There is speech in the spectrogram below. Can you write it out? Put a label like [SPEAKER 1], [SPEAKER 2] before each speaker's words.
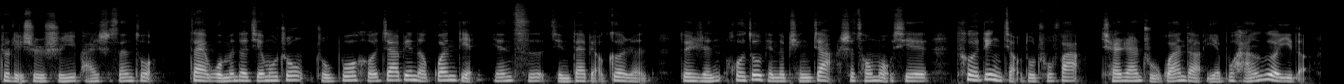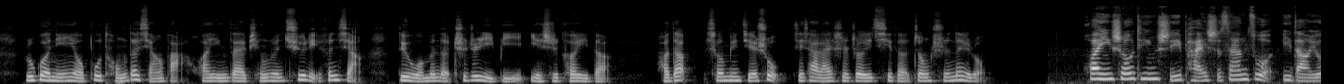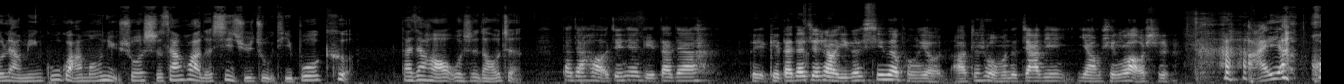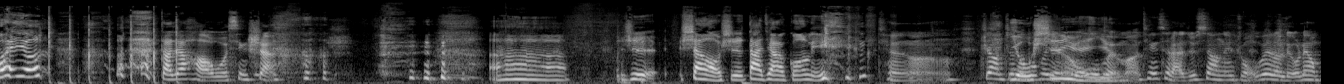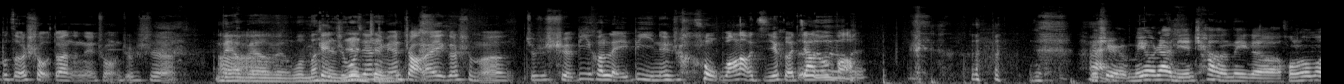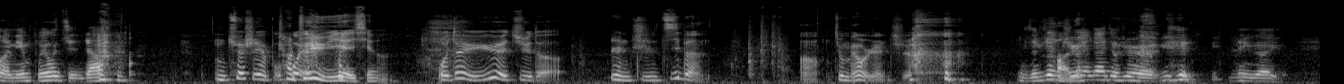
[SPEAKER 1] 这里是十一排十三座。在我们的节目中，主播和嘉宾的观点、言辞仅代表个人，对人或作品的评价是从某些特定角度出发，全然主观的，也不含恶意的。如果您有不同的想法，欢迎在评论区里分享，对我们的嗤之以鼻也是可以的。好的，声明结束，接下来是这一期的正式内容。
[SPEAKER 2] 欢迎收听十一排十三座，一档由两名孤寡猛女说十三话的戏曲主题播客。大家好，我是导枕。
[SPEAKER 1] 大家好，今天给大家 对给大家介绍一个新的朋友啊，这是我们的嘉宾杨平老师。
[SPEAKER 2] 哎呀，欢迎！
[SPEAKER 3] 大家好，我姓单。
[SPEAKER 2] 啊，这是单老师大驾光临。
[SPEAKER 3] 天啊，这样真的不会有人误会吗？听起来就像那种为了流量不择手段的那种，就是
[SPEAKER 2] 没有没有没有，我们
[SPEAKER 3] 给直播间里面找来一个什么，就是雪碧和雷碧那种 王老吉和加多宝。
[SPEAKER 1] 不是，没有让您唱那个《红楼梦》，您不用紧张。
[SPEAKER 3] 嗯，确实也不会。
[SPEAKER 2] 唱追语也行。
[SPEAKER 3] 我对于越剧的认知，基本嗯就没有认知。
[SPEAKER 1] 你的认知应该就是越那个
